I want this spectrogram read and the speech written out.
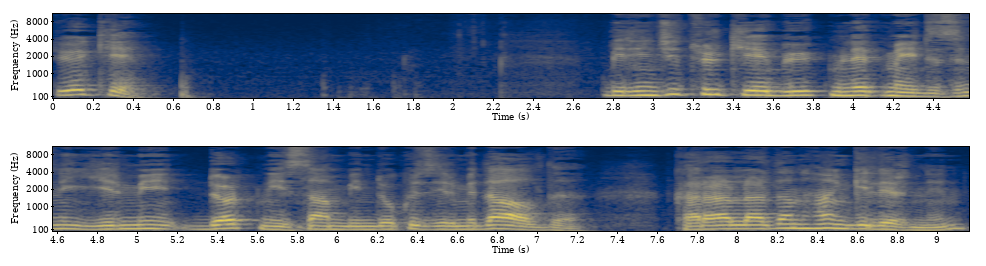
Diyor ki, 1. Türkiye Büyük Millet Meclisi'nin 24 Nisan 1920'de aldığı kararlardan hangilerinin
